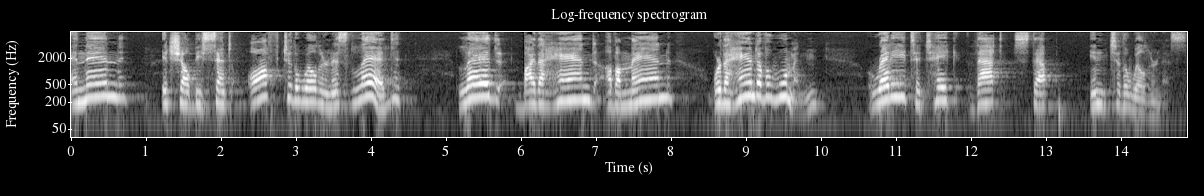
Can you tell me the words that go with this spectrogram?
And then it shall be sent off to the wilderness, led, led by the hand of a man or the hand of a woman, ready to take that step into the wilderness.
